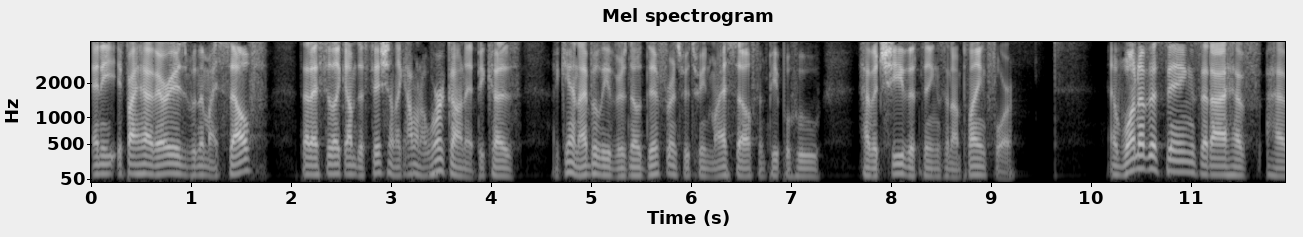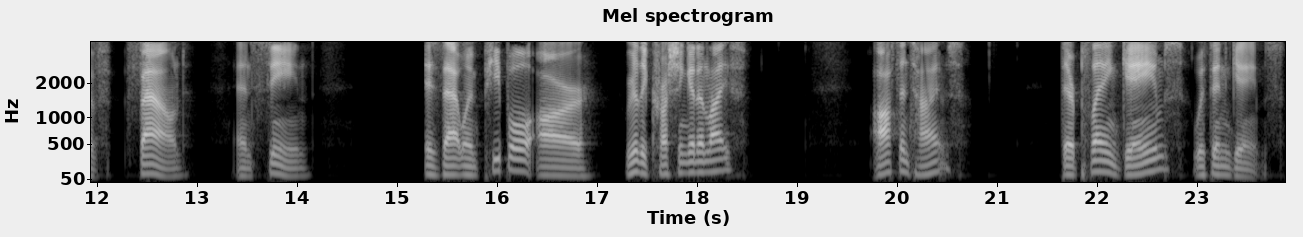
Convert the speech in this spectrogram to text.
any if I have areas within myself that I feel like I'm deficient, like I want to work on it because again, I believe there's no difference between myself and people who have achieved the things that I'm playing for. And one of the things that I have have found and seen is that when people are really crushing it in life, oftentimes they're playing games within games.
